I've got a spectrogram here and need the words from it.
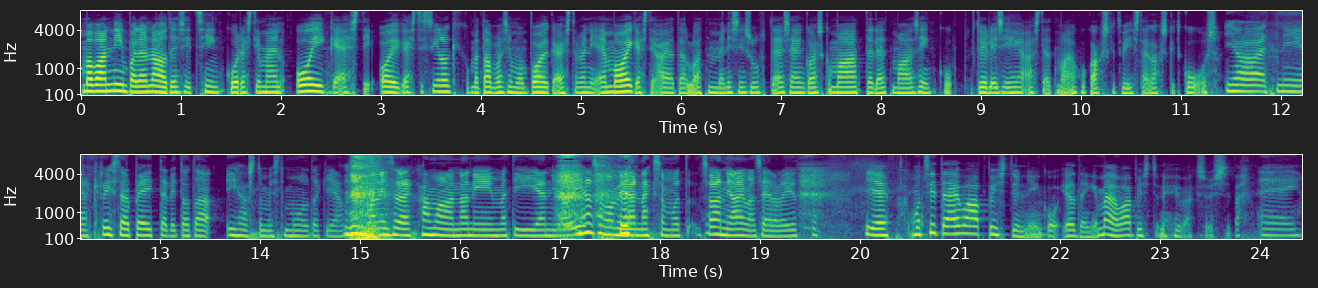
mä vaan niin paljon nautin siitä sinkkuudesta ja mä en oikeesti, oikeesti, silloinkin kun mä tapasin mun poikaystäväni, niin en mä oikeesti ajatellut, että mä menisin suhteeseen, koska mä ajattelin, että mä oon sinkku tyli siihen asti, että mä oon joku 25 tai 26. Joo, että niin, ja Kristel peitteli tota ihastumista multakin, ja mä olin sellainen, come on, no niin, mä tiedän, joo, ihan sama myönnäksä, mutta se on niin aivan selvä juttu. Jep, mutta sitä ei vaan pysty niinku, jotenkin, mä en vaan pystynyt hyväksyä sitä. Ei.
